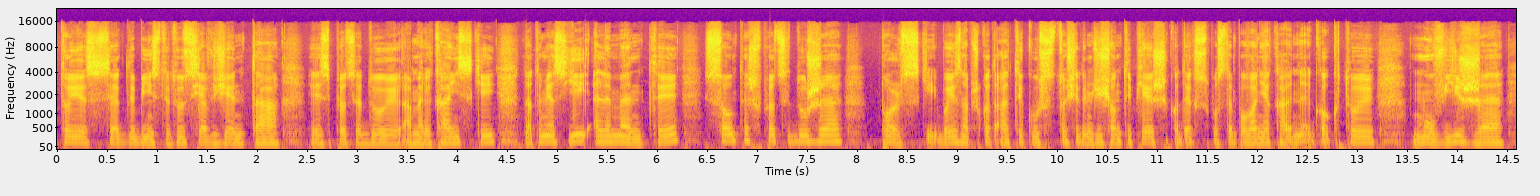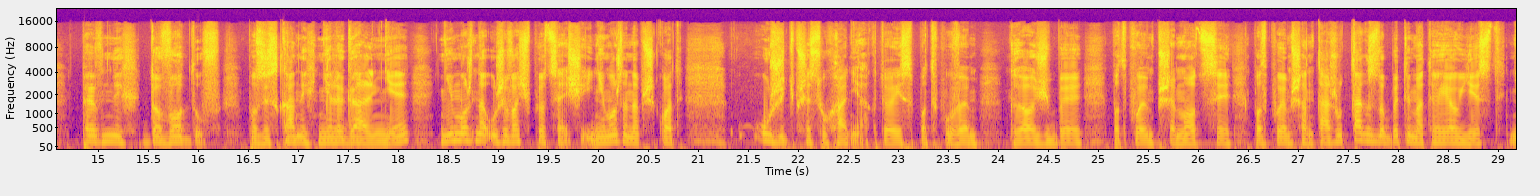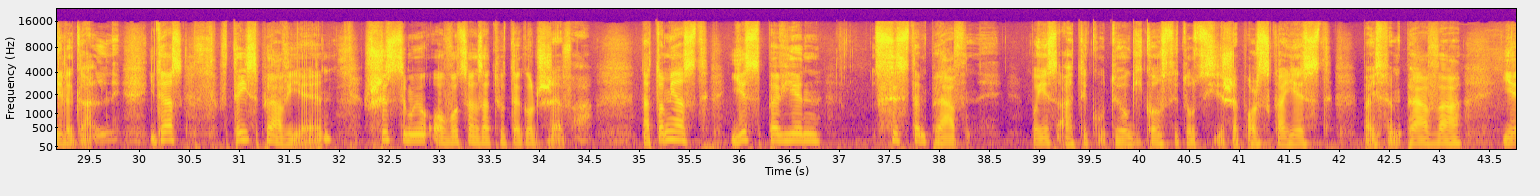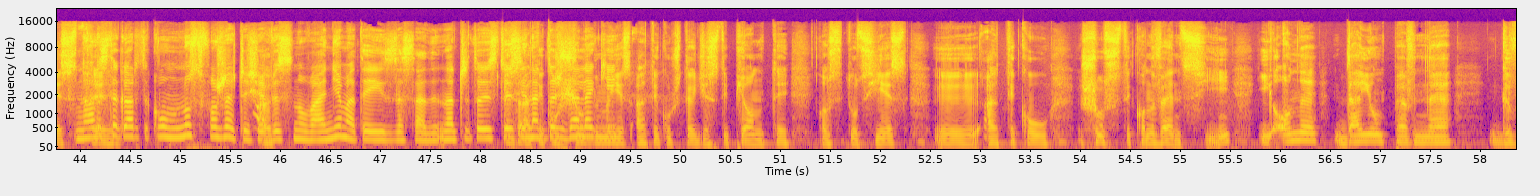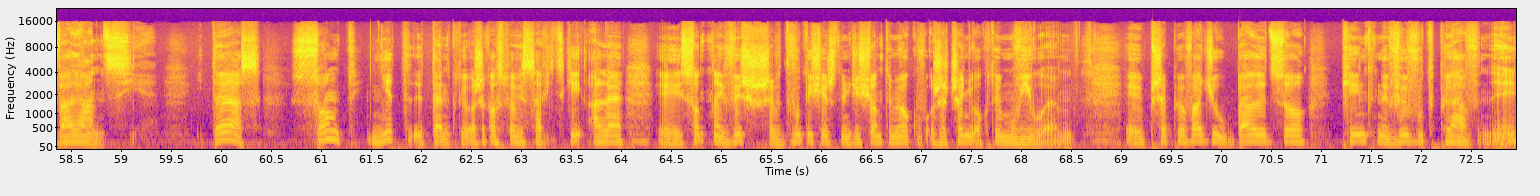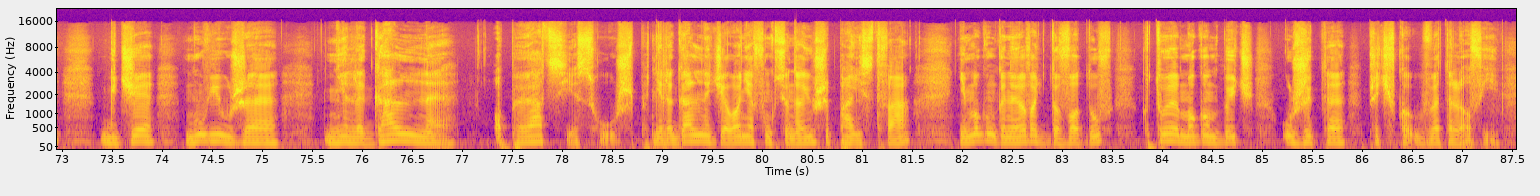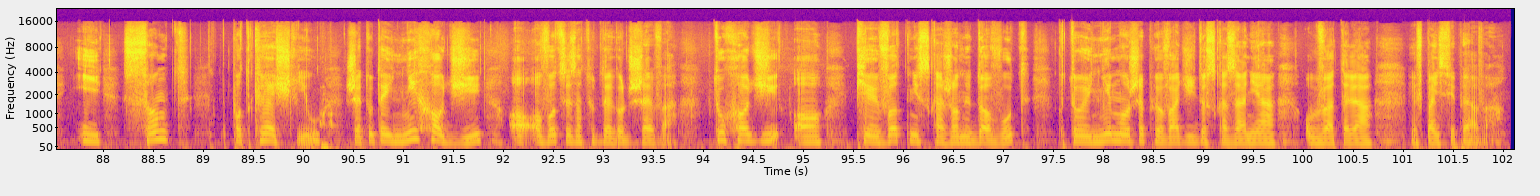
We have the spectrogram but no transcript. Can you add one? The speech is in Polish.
to jest jak gdyby instytucja wzięta y, z procedury amerykańskiej, natomiast jej elementy są też w procedurze polskiej, bo jest na przykład artykuł 171 kodeksu postępowania karnego, który mówi, że pewnych dowodów pozyskanych nielegalnie nie można używać w procesie i nie można na przykład użyć przesłuchania, które jest pod wpływem groźby, pod wpływem przemocy, pod wpływem szantażu. Tak zdobyty materiał jest nielegalny. I teraz w tej sprawie wszyscy mówią o owocach zatrutego drzewa. Natomiast jest pewien system prawny, bo jest artykuł drugi Konstytucji, że Polska jest państwem prawa, jest... No ale z tego artykułu mnóstwo rzeczy się wysnuwa, nie ma tej zasady. Znaczy to jest, to jest, jest jednak dość daleki... Jest artykuł 45 Konstytucji, jest y, artykuł 6 Konwencji i one dają pewne gwarancje. Teraz sąd, nie ten, który orzekał w sprawie Sawickiej, ale y, Sąd Najwyższy w 2010 roku w orzeczeniu, o którym mówiłem, y, przeprowadził bardzo piękny wywód prawny, gdzie mówił, że nielegalne operacje służb, nielegalne działania funkcjonariuszy państwa nie mogą generować dowodów, które mogą być użyte przeciwko obywatelowi. I sąd podkreślił, że tutaj nie chodzi o owoce zatrutego drzewa. Tu chodzi o pierwotnie skażony dowód, który nie może prowadzić do skazania obywatela w państwie prawa.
